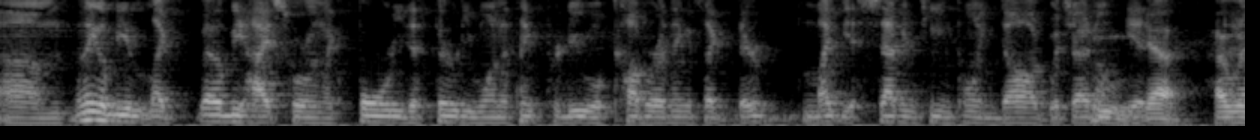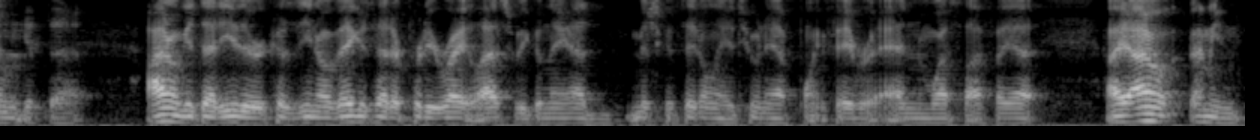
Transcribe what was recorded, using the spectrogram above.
Um, I think it'll be like it'll be high scoring, like forty to thirty-one. I think Purdue will cover. I think it's like there might be a seventeen-point dog, which I don't Ooh, get. Yeah, I, I wouldn't get that. I don't get that either because you know Vegas had it pretty right last week when they had Michigan State only a two and a half point favorite and West Lafayette. I, I don't. I mean,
